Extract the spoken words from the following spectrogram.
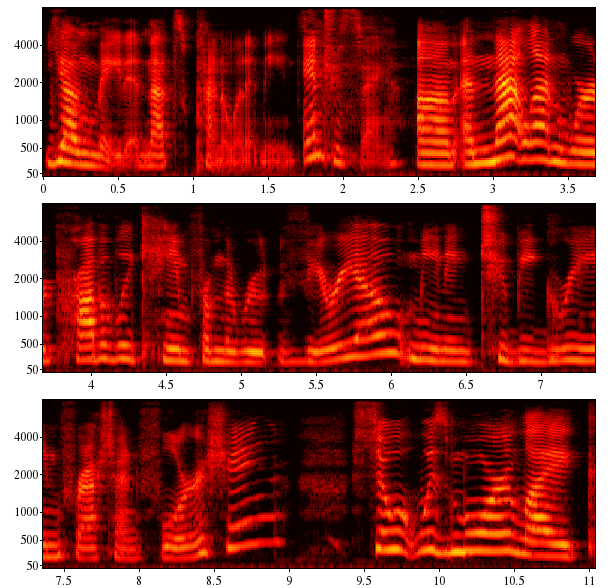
young maiden. That's kind of what it means. Interesting. Um, and that Latin word probably came from the root vireo, meaning to be green, fresh, and flourishing. So it was more like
